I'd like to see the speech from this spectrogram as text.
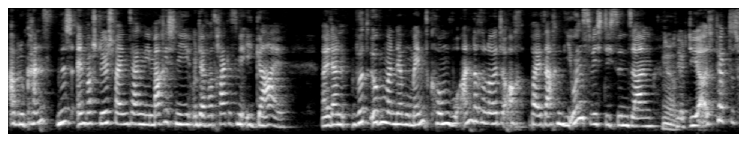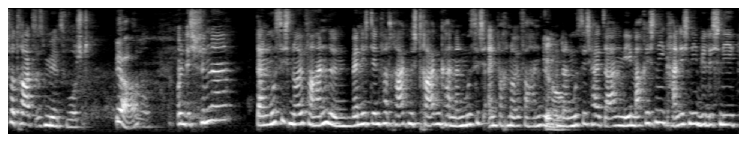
Aber du kannst nicht einfach stillschweigend sagen, nee, mache ich nie und der Vertrag ist mir egal. Weil dann wird irgendwann der Moment kommen, wo andere Leute auch bei Sachen, die uns wichtig sind, sagen, Ja. ja, der Aspekt des Vertrags ist mir jetzt wurscht. Ja. So. Und ich finde, dann muss ich neu verhandeln. Wenn ich den Vertrag nicht tragen kann, dann muss ich einfach neu verhandeln. Genau. Und dann muss ich halt sagen, nee, mache ich nie, kann ich nie, will ich nie.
